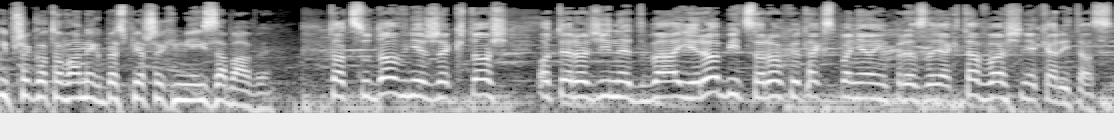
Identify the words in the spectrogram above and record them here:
i przygotowanych bezpiecznych miejsc zabawy. To cudownie, że ktoś o te rodziny dba i robi co roku tak wspaniałą imprezę jak ta właśnie Caritasy.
